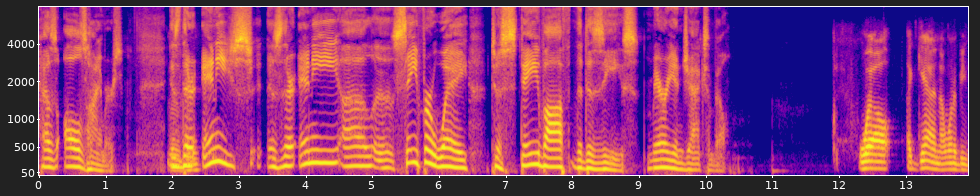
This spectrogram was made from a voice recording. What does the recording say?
has Alzheimer's. Is mm-hmm. there any is there any uh, safer way to stave off the disease? Mary in Jacksonville. Well, again, I want to be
